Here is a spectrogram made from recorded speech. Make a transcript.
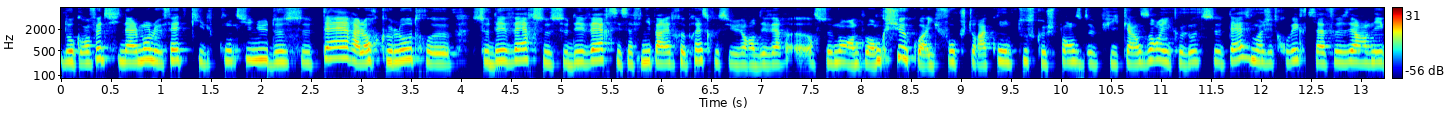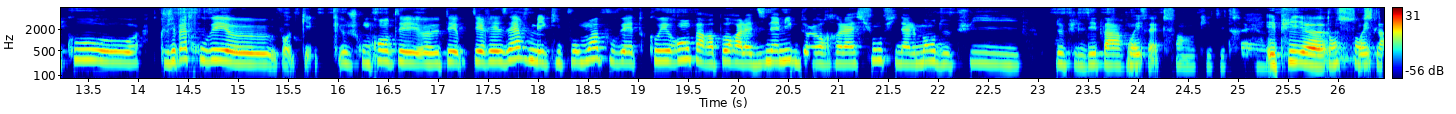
Donc en fait, finalement, le fait qu'il continue de se taire alors que l'autre euh, se déverse, se déverse, et ça finit par être presque un déversement un peu anxieux, quoi. Il faut que je te raconte tout ce que je pense depuis 15 ans et que l'autre se taise. Moi, j'ai trouvé que ça faisait un écho que j'ai pas trouvé, euh, que, je comprends euh, tes, tes, réserves, mais qui pour moi pouvait être cohérent par rapport à la dynamique de leur relation finalement depuis depuis le départ en fait, enfin, qui était très et puis euh, dans ce sens-là.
